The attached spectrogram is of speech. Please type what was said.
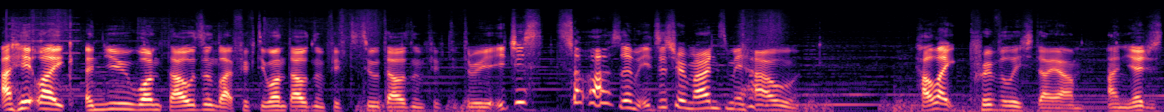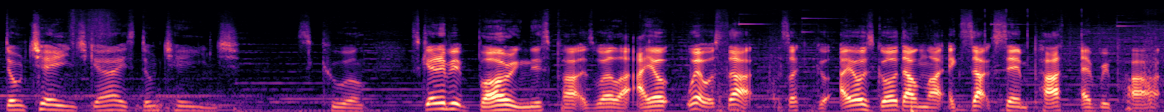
I hit like a new 1,000, like 51,000, 52,000, 53. It's just so awesome. It just reminds me how, how like privileged I am. And yeah, just don't change, guys. Don't change. It's cool. It's getting a bit boring this part as well. Like, I wait, what's that? It's like go, I always go down like exact same path every part.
